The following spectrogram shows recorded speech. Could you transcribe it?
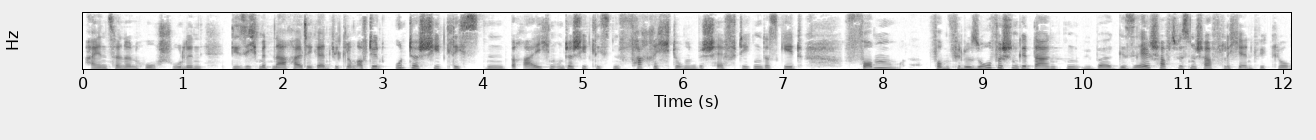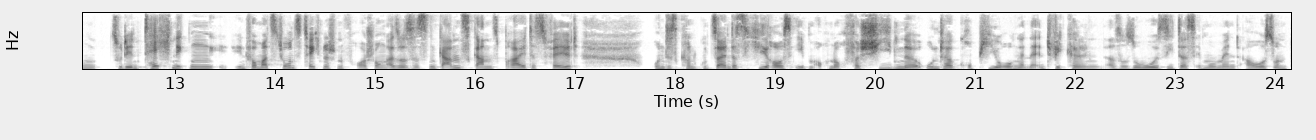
einzelnen Hochschulen, die sich mit nachhaltiger Entwicklung auf den unterschiedlichsten Bereichen, unterschiedlichsten Fachrichtungen beschäftigen. Das geht vom vom philosophischen Gedanken über gesellschaftswissenschaftliche Entwicklung zu den Techniken, informationstechnischen Forschungen. Also es ist ein ganz, ganz breites Feld. Und es kann gut sein, dass sich hieraus eben auch noch verschiedene Untergruppierungen entwickeln. Also so sieht das im Moment aus. Und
